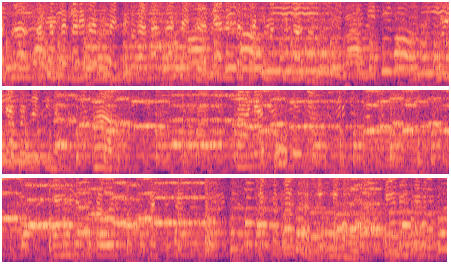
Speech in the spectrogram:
असं अशा प्रकारे हात धुवायचे बघा हात घासायचं. त्यानंतर पाठीमागची बाजू. उलट्या पद्धतीनं. हा. पाण्यात. त्यानंतर हातावर हात घासा एकमेकावर. त्यानंतर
